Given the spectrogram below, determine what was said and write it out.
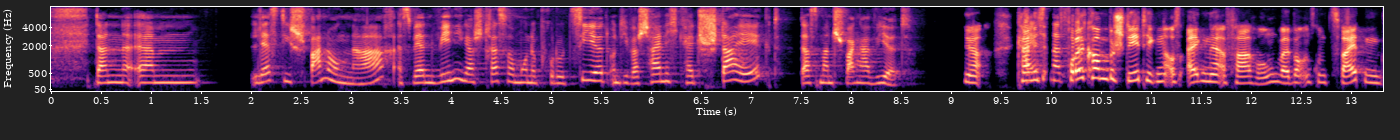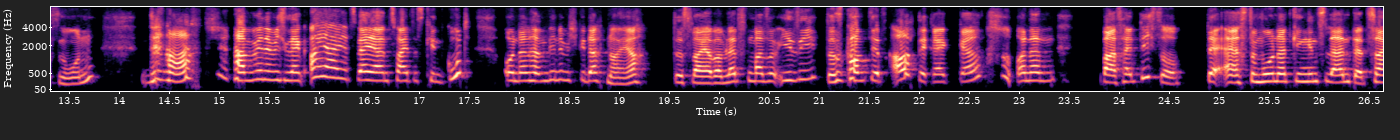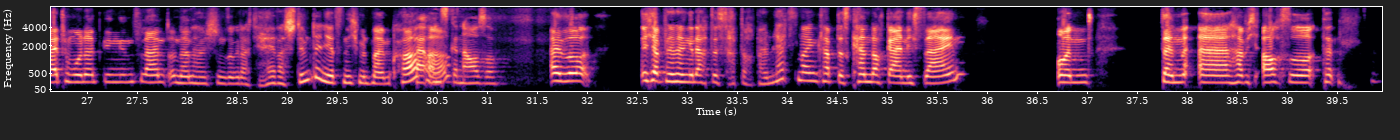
dann ähm, lässt die Spannung nach, es werden weniger Stresshormone produziert und die Wahrscheinlichkeit steigt, dass man schwanger wird. Ja, kann heißt ich vollkommen bestätigen aus eigener Erfahrung, weil bei unserem zweiten Sohn, da haben wir nämlich gesagt, oh ja, jetzt wäre ja ein zweites Kind gut. Und dann haben wir nämlich gedacht, naja, das war ja beim letzten Mal so easy, das kommt jetzt auch direkt, gell? Und dann war es halt nicht so. Der erste Monat ging ins Land, der zweite Monat ging ins Land und dann habe ich schon so gedacht, hey, was stimmt denn jetzt nicht mit meinem Körper? Bei uns genauso. Also ich habe mir dann gedacht, das hat doch beim letzten Mal geklappt, das kann doch gar nicht sein. Und dann äh, habe ich auch so, dann,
